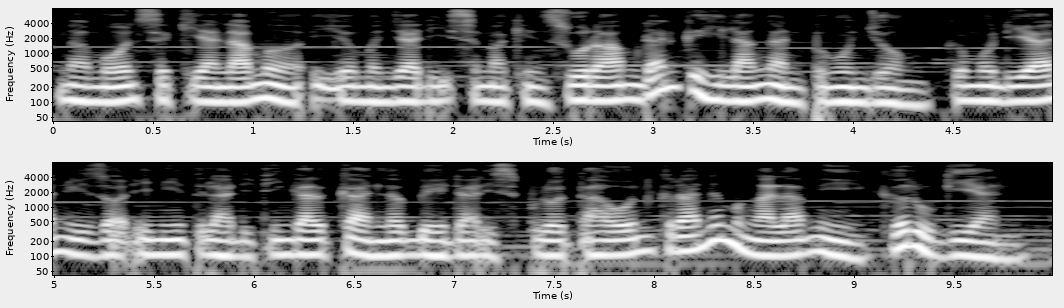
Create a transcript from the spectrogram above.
Namun sekian lama ia menjadi semakin suram dan kehilangan pengunjung. Kemudian resort ini telah ditinggalkan lebih dari 10 tahun kerana mengalami kerugian.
